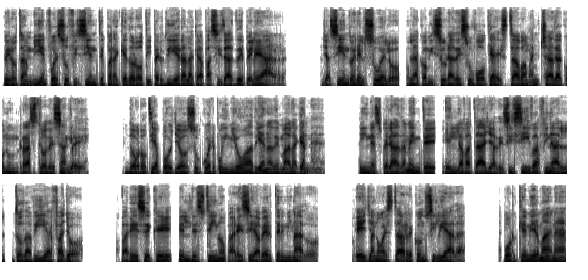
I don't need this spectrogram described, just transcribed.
Pero también fue suficiente para que Dorothy perdiera la capacidad de pelear. Yaciendo en el suelo, la comisura de su boca estaba manchada con un rastro de sangre. Dorothy apoyó su cuerpo y miró a Diana de mala gana. Inesperadamente, en la batalla decisiva final, todavía falló. Parece que, el destino parece haber terminado. Ella no está reconciliada. ¿Por qué mi hermana,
